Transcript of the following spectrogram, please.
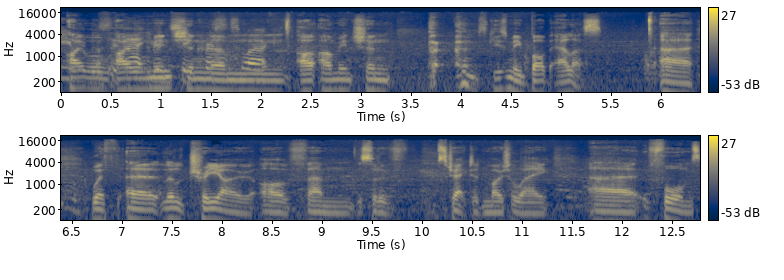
Lee, you I will. I will you wouldn't see mention. Um, I'll, I'll mention. excuse me, Bob Ellis, uh, with a little trio of um, the sort of abstracted motorway. Uh, forms,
